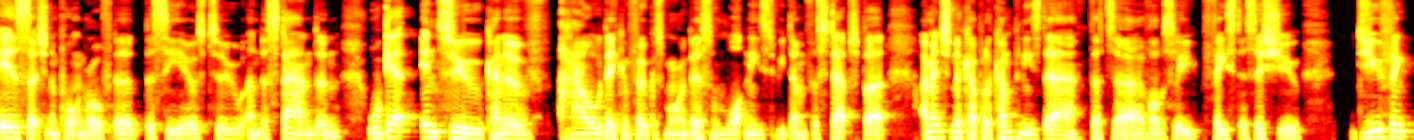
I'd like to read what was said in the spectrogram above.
is such an important role for the, the CEOs to understand. And we'll get into kind of how they can focus more on this and what needs to be done for steps. But I mentioned a couple of companies there that uh, have obviously faced this issue do you think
